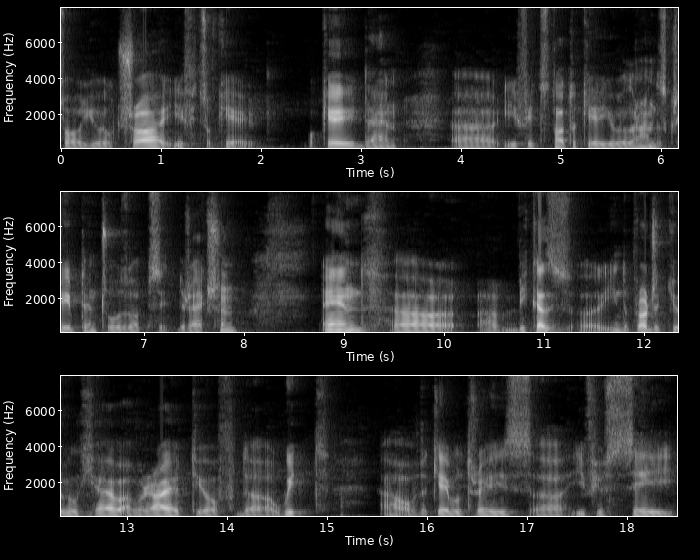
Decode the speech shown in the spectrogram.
so you will try. If it's okay okay then uh, if it's not okay you will run the script and choose opposite direction. And uh, uh, because uh, in the project you will have a variety of the width uh, of the cable trays if you say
